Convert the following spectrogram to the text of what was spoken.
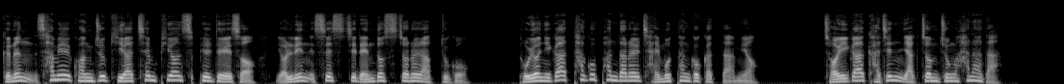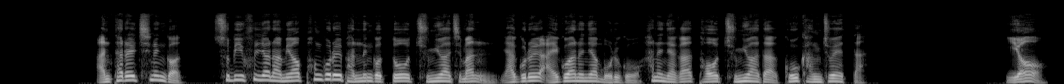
그는 3일 광주 기아 챔피언스 필드에서 열린 SSG 랜더스전을 앞두고 도현이가 타구 판단을 잘못한 것 같다며 저희가 가진 약점 중 하나다. 안타를 치는 것, 수비 훈련하며 펑고를 받는 것도 중요하지만 야구를 알고 하느냐 모르고 하느냐가 더 중요하다고 강조했다. 이어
